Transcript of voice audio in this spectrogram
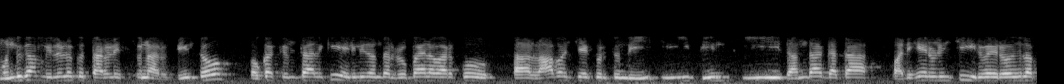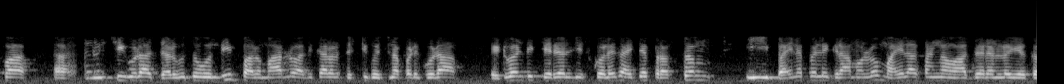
ముందుగా మిల్లులకు తరలిస్తున్నారు. దీంతో ఒక క్వింటాల్కి ఎనిమిది వందల రూపాయల వరకు లాభం చేకూరుతుంది. ఈ దీన్ ఈ దందా గత పదిహేను నుంచి ఇరవై రోజుల ప- నుంచి కూడా జరుగుతూ ఉంది. పలుమార్లు అధికారుల దృష్టికి వచ్చినప్పటికీ కూడా ఎటువంటి చర్యలు తీసుకోలేదు. అయితే ప్రస్తుతం ఈ బైనపల్లి గ్రామంలో మహిళా సంఘం ఆధ్వర్యంలో ఈ యొక్క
